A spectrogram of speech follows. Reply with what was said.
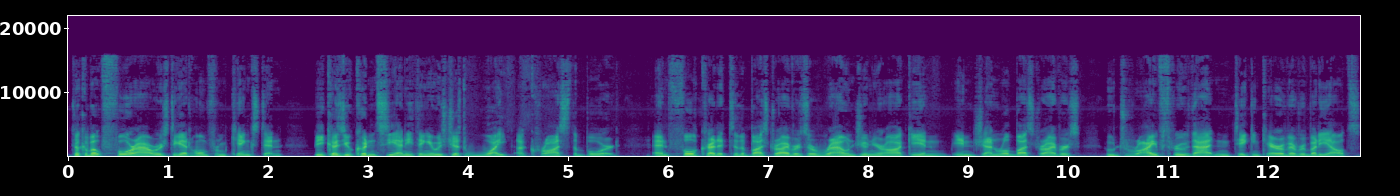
It took about four hours to get home from Kingston because you couldn't see anything. It was just white across the board. And full credit to the bus drivers around junior hockey and in general bus drivers who drive through that and taking care of everybody else.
